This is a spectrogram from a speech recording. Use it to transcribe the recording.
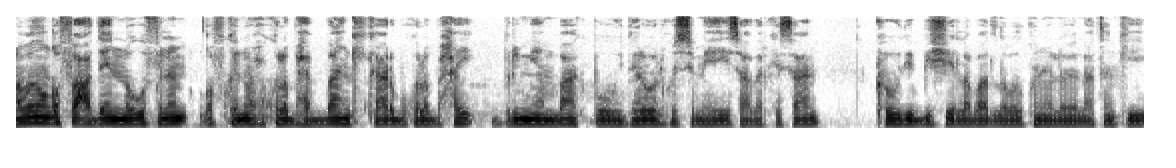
Labadan qof caddeyn noogu filan qofkani wuxuu kula baxay banki kaar buu kula baxay premium bank buu withdrawal ku sameeyey saad arkaysaan kowdii bishii labaad labada kun iyo laba labaatankii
